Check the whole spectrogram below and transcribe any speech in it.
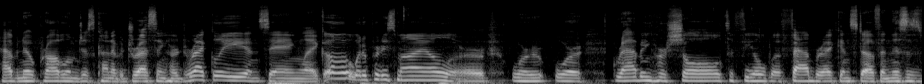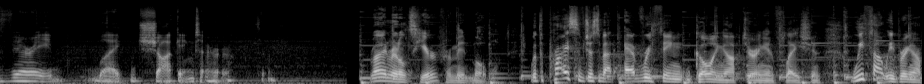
have no problem just kind of addressing her directly and saying like, "Oh, what a pretty smile," or or or grabbing her shawl to feel the fabric and stuff. And this is very like shocking to her. So. Ryan Reynolds here from Mint Mobile. With the price of just about everything going up during inflation, we thought we'd bring our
